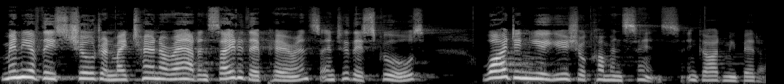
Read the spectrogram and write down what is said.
many of these children may turn around and say to their parents and to their schools, Why didn't you use your common sense and guide me better?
